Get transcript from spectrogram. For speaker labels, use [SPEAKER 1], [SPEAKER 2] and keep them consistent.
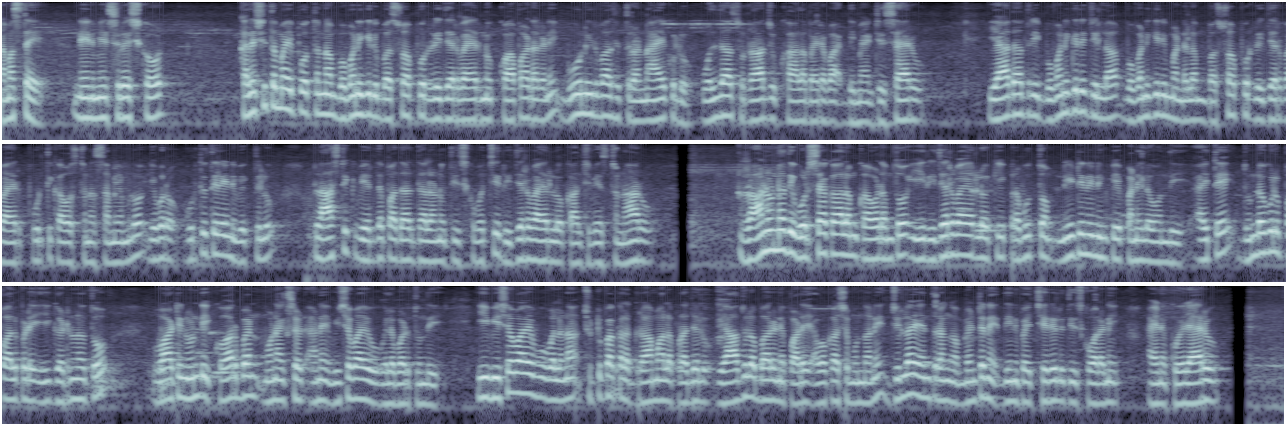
[SPEAKER 1] నమస్తే నేను మీ సురేష్ గౌడ్ కలుషితమైపోతున్న భువనగిరి బస్వాపూర్ రిజర్వాయర్ను కాపాడాలని భూ నిర్వాసితుల నాయకులు ఉల్దాసు రాజు కాలభైరవ డిమాండ్ చేశారు. యాదాద్రి భువనగిరి జిల్లా భువనగిరి మండలం బస్వాపూర్ రిజర్వాయర్ పూర్తి కావస్తున్న సమయంలో ఎవరో గుర్తు తెలియని వ్యక్తులు ప్లాస్టిక్ వ్యర్థ పదార్థాలను తీసుకువచ్చి రిజర్వాయర్లో కాల్చివేస్తున్నారు. రానున్నది వర్షాకాలం కావడంతో ఈ రిజర్వాయర్లోకి ప్రభుత్వం నీటిని నింపే పనిలో ఉంది. అయితే దుండగులు పాల్పడే ఈ ఘటనతో వాటి నుండి కార్బన్ మొనాక్సైడ్ అనే విషవాయువు వెలువడుతుంది. ఈ విషవాయువు వలన చుట్టుపక్కల గ్రామాల ప్రజలు వ్యాధుల బారిన పడే అవకాశం ఉందని జిల్లా యంత్రాంగం వెంటనే దీనిపై చర్యలు తీసుకోవాలని ఆయన కోరారు.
